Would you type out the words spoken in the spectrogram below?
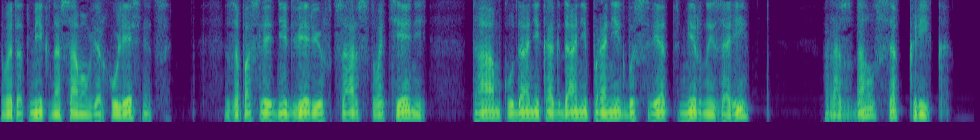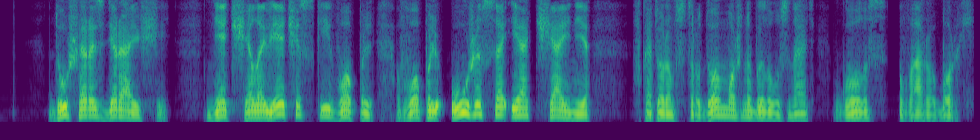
В этот миг на самом верху лестницы, за последней дверью в царство теней, там, куда никогда не проник бы свет мирной зари, раздался крик. Душераздирающий, нечеловеческий вопль, вопль ужаса и отчаяния, в котором с трудом можно было узнать голос Варо Борхи.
